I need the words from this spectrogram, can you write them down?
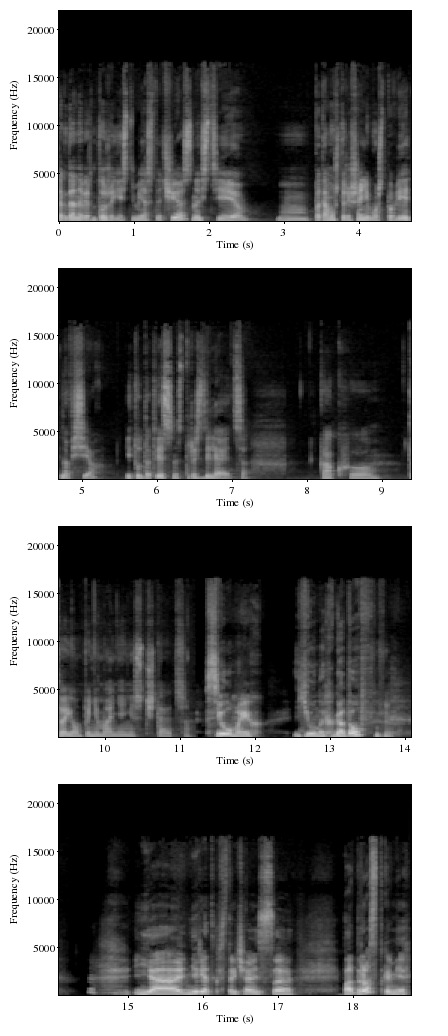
тогда, наверное, тоже есть место честности, потому что решение может повлиять на всех. И тут ответственность разделяется. Как э, в твоем понимании они сочетаются? В силу моих юных годов я нередко встречаюсь с подростками,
